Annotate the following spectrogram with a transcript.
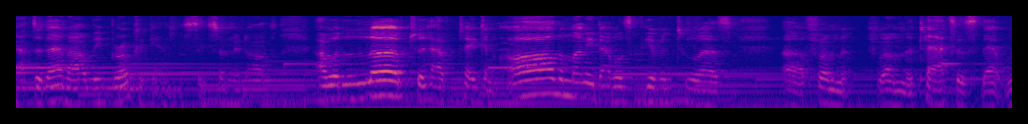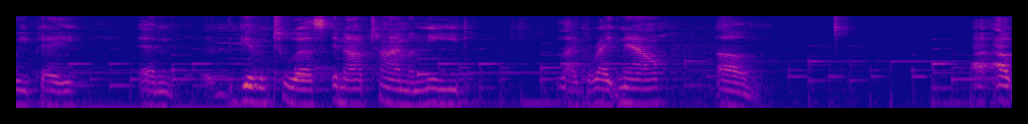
after that, I'll be broke again for $600. I would love to have taken all the money that was given to us uh, from, from the taxes that we pay and given to us in our time of need. Like right now, um, I, I,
